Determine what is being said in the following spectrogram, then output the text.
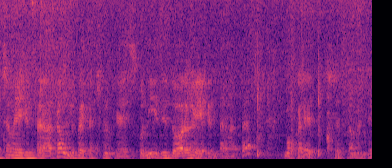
కొంచెం వేగిన తర్వాత ఉల్లిపాయ పచ్చిమిరపకాయ వేసుకొని ఇది దూరంగా వేగిన తర్వాత ముక్కలు వేద్దామండి.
